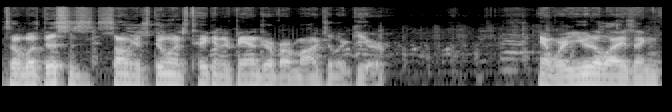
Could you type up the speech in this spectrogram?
So what this is, song is doing is taking advantage of our modular gear, and we're utilizing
